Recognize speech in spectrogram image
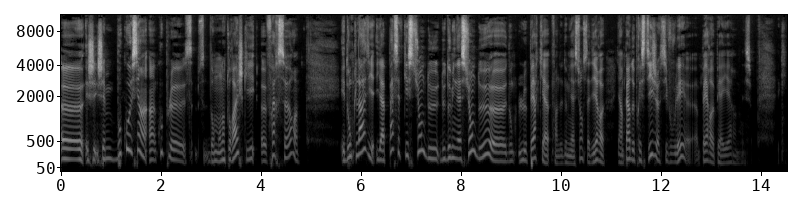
Euh, j'ai- J'aime beaucoup aussi un, couple euh, dans mon entourage qui est euh, frère-sœur. Et donc là, il n'y a pas cette question de, domination de donc le père qui a, enfin de domination, c'est-à-dire il y a un père de prestige, si vous voulez, un père PIR, sûr, qui,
